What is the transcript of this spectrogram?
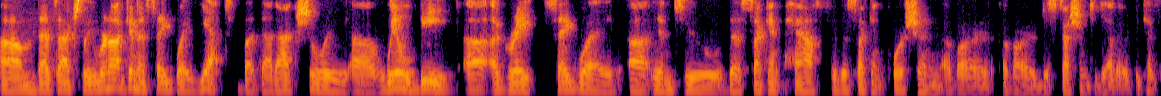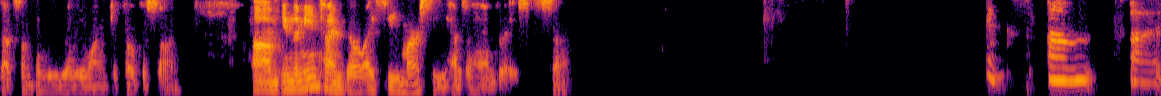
um, that's actually, we're not going to segue yet, but that actually uh, will be uh, a great segue uh, into the second half for the second portion of our of our discussion together, because that's something we really wanted to focus on. Um, in the meantime, though, I see Marcy has a hand raised, so. Thanks. Um, uh,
